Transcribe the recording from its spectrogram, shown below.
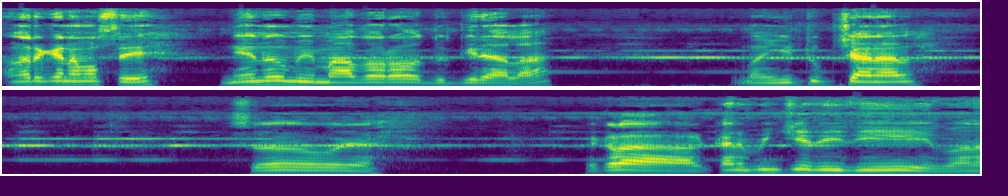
అందరికీ నమస్తే. నేను మీ మాధవరావు దుగ్గిరాల. మన యూట్యూబ్ ఛానల్. సో ఇక్కడ కనిపించేది ఇది మన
